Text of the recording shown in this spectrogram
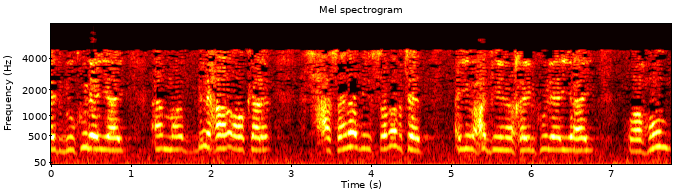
قد بكوليهي أما بها أوكال حسنة سببتت أي حقين خير كوليهي وهم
